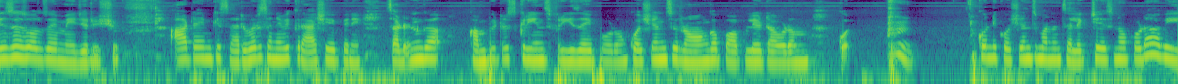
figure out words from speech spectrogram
this is also a major issue ఆ టైంకి సర్వర్స్ అనేవి క్రాష్ అయిపోయినాయి. సడన్గా కంప్యూటర్ స్క్రీన్స్ ఫ్రీజ్ అయిపోవడం క్వశ్చన్స్ రాంగ్గా పాపులేట్ అవ్వడం కొన్ని క్వశ్చన్స్ మనం సెలెక్ట్ చేసినా కూడా అవి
